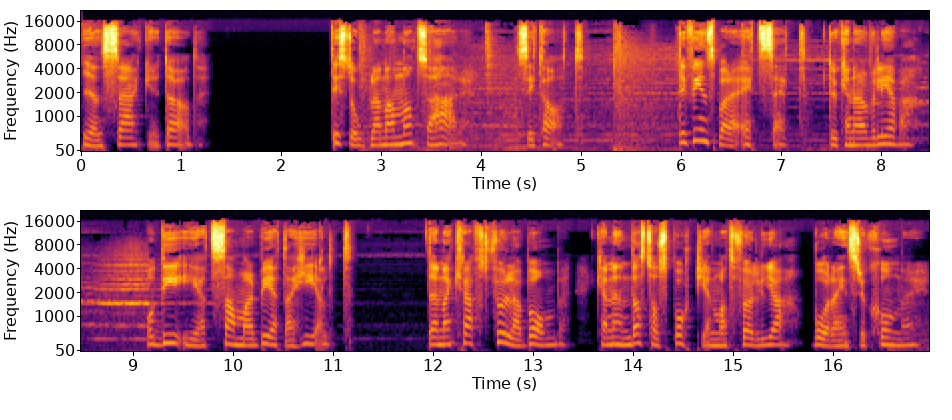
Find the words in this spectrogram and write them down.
i en säker död. Det stod bland annat så här, citat. Det finns bara ett sätt du kan överleva och det är att samarbeta helt. Denna kraftfulla bomb kan endast tas bort genom att följa våra instruktioner.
